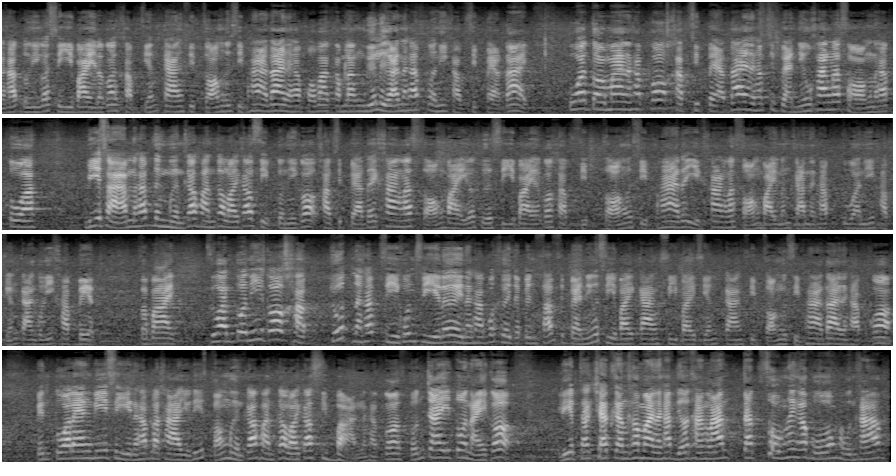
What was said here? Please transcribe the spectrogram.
นะครับตัวนี้ก็ 4 ใบ แล้วก็ขับเสียงกลาง 12 หรือ 15 ได้นะครับ เพราะว่ากำลังเหลือๆนะครับ ตัวนี้ขับ 18 ได้ ตัวต่อมานะครับก็ขับ 18 ได้นะครับ 18 นิ้วข้างละ 2 นะครับ ตัว V3 นะครับ 19,990 ตัวนี้ก็ขับ 18 ได้ข้างละ 2 ใบ ก็คือ 4 ใบ แล้วก็ขับ 12 หรือ 15 ได้อีกข้างละ 2 ใบเหมือนกันนะครับ ตัวนี้ขับเสียงกลาง ตัวนี้ขับเบส สบาย ส่วนตัวนี้ก็ขับชุดนะครับ4คูณ4เลยนะครับ ก็คือจะเป็นซับ 18 นิ้ว 4 ใบกลาง 4 ใบเสียงกลาง 12หรือ15 ได้นะครับ ก็เป็นตัวแรง V4 นะครับ ราคาอยู่ที่ 29,990 บาทนะครับ ก็สนใจตัวไหนก็รีบทักแชทกันเข้ามานะครับ เดี๋ยวทางร้านจัดส่งให้ครับผม ขอบคุณครับ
